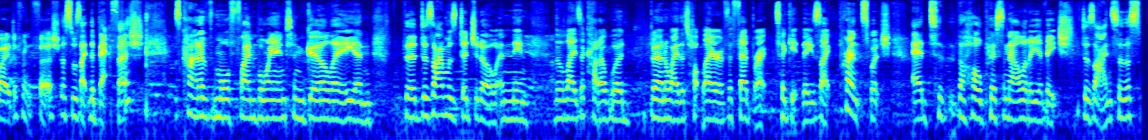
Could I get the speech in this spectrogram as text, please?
by a different fish. This was like the batfish. It was kind of more flamboyant and girly, and the design was digital, and then the laser cutter would burn away the top layer of the fabric to get these like prints, which add to the whole personality of each design. So this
